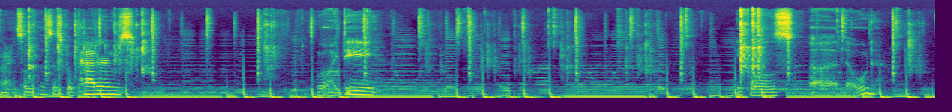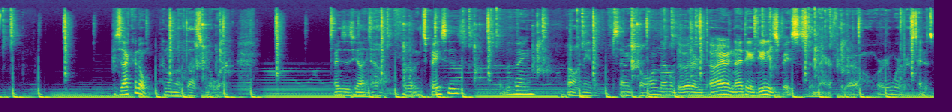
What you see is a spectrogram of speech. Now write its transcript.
All right, so let's just go patterns, OID equals uh, node. Is that gonna? I don't know if that's gonna work. Why is this yelling? Oh, I don't need spaces. Is that the thing? Oh, I need a semicolon. That'll do it every time. And I think I do need spaces in there for the word WordPress standards.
